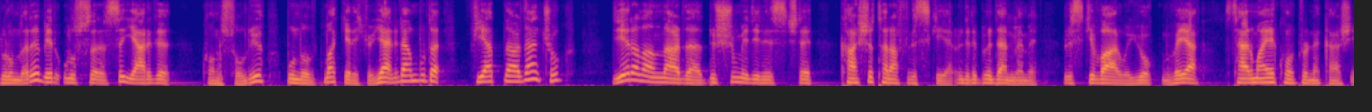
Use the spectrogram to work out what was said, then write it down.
durumları bir uluslararası yargı konusu oluyor. Bunu unutmak gerekiyor. Yani ben burada fiyatlardan çok diğer alanlarda düşünmediğiniz işte karşı taraf riski yani ödenip ödenmeme riski var mı yok mu veya sermaye kontrolüne karşı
